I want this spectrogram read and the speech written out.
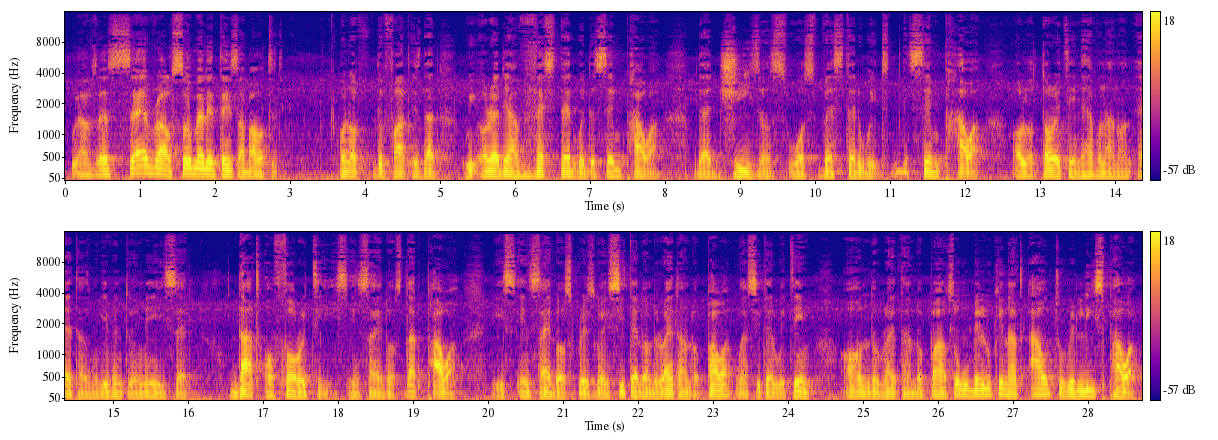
We have said several, so many things about it. One of the fact is that we already are vested with the same power that Jesus was vested with. The same power. All authority in heaven and on earth has been given to me, He said, That authority is inside us. That power is inside us. Praise God. He's seated on the right hand of power. We are seated with him on the right hand of power. So we've been looking at how to release power.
